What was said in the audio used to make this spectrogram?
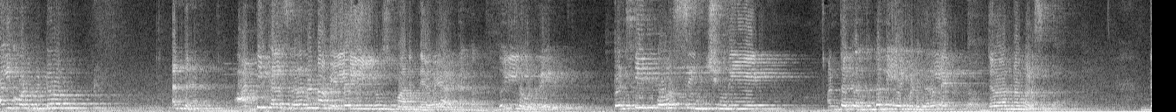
ಅಲ್ಲಿ ಕೊಟ್ಬಿಟ್ಟು ಅಂದ್ರೆ ಆರ್ಟಿಕಲ್ಸ್ ನಾವು ಎಲ್ಲೆಲ್ಲಿ ಯೂಸ್ ಮಾಡಿದ್ದೇವೆ ಅಂತಕ್ಕಂಥದ್ದು ಇಲ್ಲಿ ನೋಡ್ರಿ. ಟ್ವೆಂಟಿ ಫೋರ್ತ್ ಸೆಂಚುರಿ ಅಂತಕ್ಕಂಥದ್ದನ್ನು ಏನ್ ಮಾಡಿದಾರಲ್ಲ? ದ ಅನ್ನ ಬಳಸಿದ್ದಾರೆ. ದ.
